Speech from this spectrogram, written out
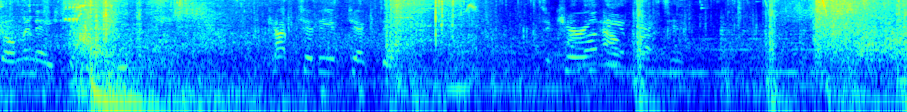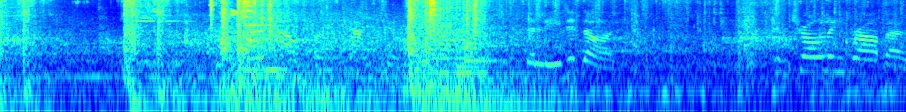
Domination. Capture the objective. Securing Alpha. Alpha captured. The lead is ours. Controlling Bravo.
